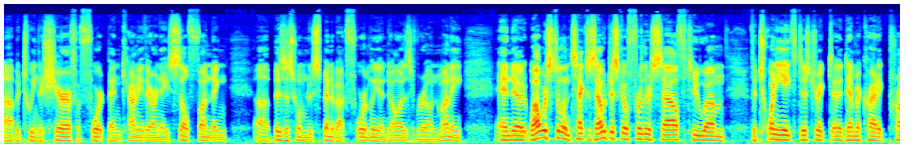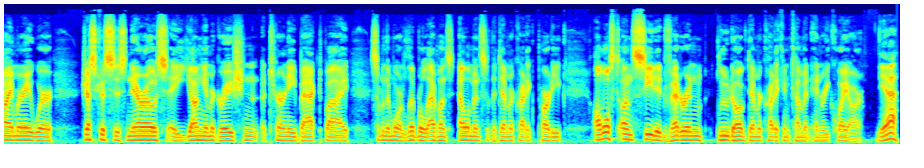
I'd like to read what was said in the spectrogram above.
uh, between the sheriff of Fort Bend County there and a self-funding uh, businesswoman who spent about four million dollars of her own money. And uh, while we're still in Texas, I would just go further south to um, the 28th District uh, Democratic primary, where Jessica Cisneros, a young immigration attorney backed by some of the more liberal elements, of the Democratic Party, almost unseated veteran Blue Dog Democratic incumbent Henry Cuellar. Yeah,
